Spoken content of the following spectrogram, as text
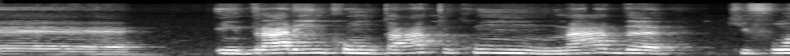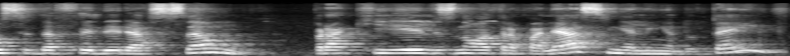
é, entrar em contato com nada que fosse da federação para que eles não atrapalhassem a linha do tempo?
